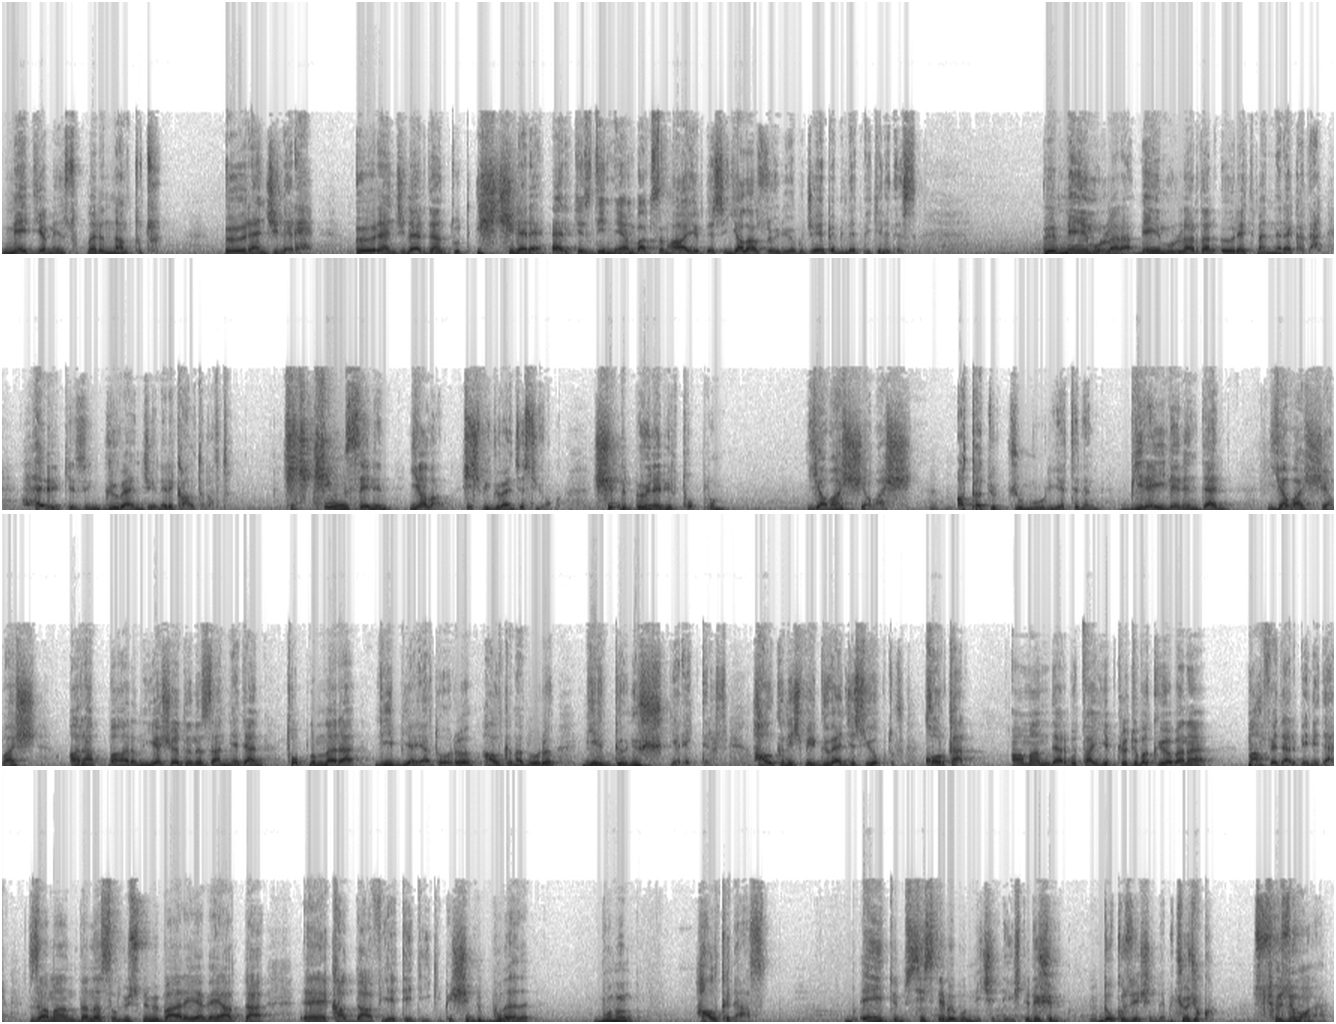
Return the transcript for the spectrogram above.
Medya mensuplarından tut öğrencilere, öğrencilerden tut işçilere. Herkes dinleyen baksın hayır desin yalan söylüyor bu CHP milletvekili desin ve memurlara, memurlardan öğretmenlere kadar herkesin güvenceleri kaldırıldı. Hiç kimsenin yalan, hiçbir güvencesi yok. Şimdi böyle bir toplum yavaş yavaş Atatürk Cumhuriyeti'nin bireylerinden yavaş yavaş Arap Baharı'nı yaşadığını zanneden toplumlara Libya'ya doğru, halkına doğru bir dönüş gerektirir. Halkın hiçbir güvencesi yoktur. Korkar. Aman der bu Tayyip kötü bakıyor bana mahveder beni der. Zamanında nasıl Hüsnü Mübarek'e veyahut da e, Kaddafi'ye dediği gibi. Şimdi buna da bunun halkı lazım. Eğitim sistemi bunun için değişti. Düşünün. 9 yaşında bir çocuk sözüm ona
